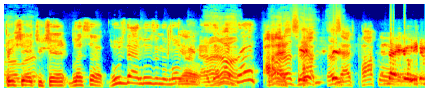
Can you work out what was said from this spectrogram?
Out, y'all. Appreciate you, Chant. Bless up. Who's that losing the lug Yo. right now? Is I that know. my bro? No, that's him. That's, Paco. Like, yo, we get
